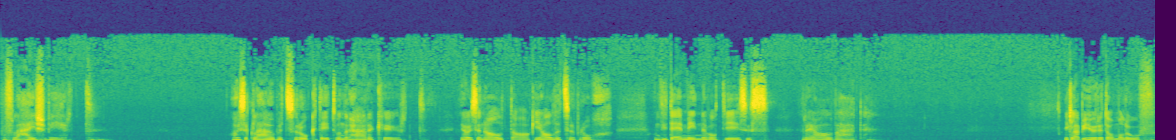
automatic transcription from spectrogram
wo Fleisch wird. Unser Glaube zurück dort, wo er hergehört. In unseren Alltag, in allen Zerbruch. Und in dem Innen wird Jesus real werden. Ich glaube, ich höre hier mal auf.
